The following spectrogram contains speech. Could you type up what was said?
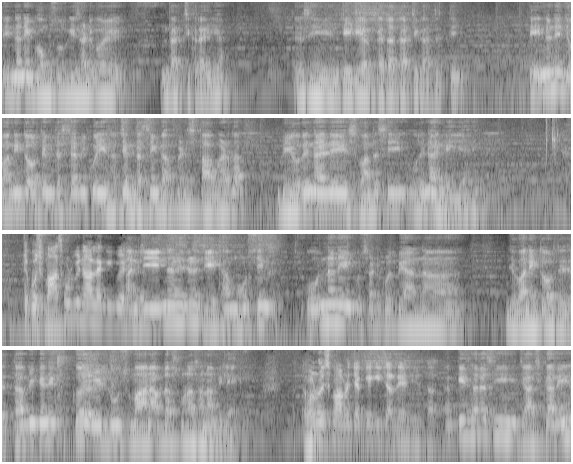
ਤੇ ਇਹਨਾਂ ਨੇ ਗੁੰਮਸੂਦਗੀ ਸਾਡੇ ਕੋਲ ਦਰਜ ਕਰਾਈ ਆ। ਤੇ ਅਸੀਂ ਡੀਡੀਆਰ ਵਗੈਰਾ ਦਰਜ ਕਰ ਦਿੱਤੀ। ਤੇ ਇਹਨਾਂ ਨੇ ਜਵਾਨੀ ਤੌਰ ਤੇ ਵੀ ਦੱਸਿਆ ਵੀ ਕੋਈ ਹਰਜਿੰਦਰ ਸਿੰਘ ਆ, ਪਿੰਡ ਸਤਾਪਗੜ੍ਹ ਦਾ। ਵੀ ਉਹਦੇ ਨਾਲ ਇਹਦੇ ਸੰਬੰਧ ਸੀ, ਉਹਦੇ ਨਾਲ ਗਈ ਹੈ ਇਹ। ਤੇ ਕੋਈ ਸਮਾਨ ਸਮੂਨ ਵੀ ਨਾਲ ਲੈ ਕੇ ਕੋਈ ਹਾਂਜੀ ਇਹਨਾਂ ਨੇ ਜਿਹੜਾ ਜੇਠਾ ਮੋਹਨ ਸਿੰਘ ਉਹਨਾਂ ਨੇ ਕੋਈ ਸਾਡੇ ਕੋਲ ਬਿਆਨ ਜਵਾਨੀ ਤੌਰ ਤੇ ਦਿੱਤਾ ਵੀ ਕਹਿੰਦੇ ਘਰੇਲੂ ਸਮਾਨ ਆਪਦਾ ਸੋਨਾ ਸਨਾ ਵੀ ਲੈ ਗਏ? ਹੁਣ ਇਸ ਮਾਮਲੇ 'ਚ ਅੱਗੇ ਕੀ ਚੱਲ ਰਿਹਾ ਜੀ ਇਹਦਾ? ਅੱਗੇ ਸਰ ਅਸੀਂ ਜਾਂਚ ਕਰ ਰਹੇ ਹਾਂ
